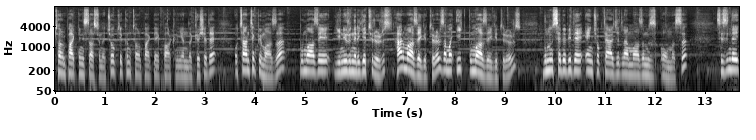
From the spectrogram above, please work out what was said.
Turnpike Lane istasyonuna çok yakın. Turnpike Lake Park'ın yanında köşede. Otantik bir mağaza. Bu mağazaya yeni ürünleri getiriyoruz. Her mağazaya getiriyoruz ama ilk bu mağazaya getiriyoruz. Bunun sebebi de en çok tercih edilen mağazamız olması. Sizin de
